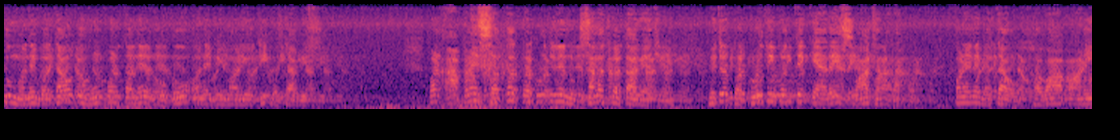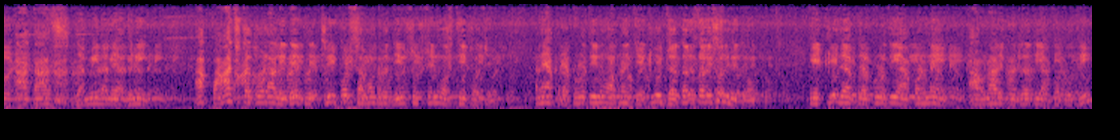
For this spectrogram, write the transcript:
તું મને બચાવ તો હું પણ તને રોગો અને બીમારીઓથી બચાવીશ. પણ આપણે સતત પ્રકૃતિને નુકસાન જ કરતા આવ્યા છીએ. મિત્રો, પ્રકૃતિ પ્રત્યે ક્યારેય સ્વાર્થ ના રાખો. પણ એને બચાવો. હવા, પાણી, આકાશ, જમીન અને અગ્નિ. આ પાંચ તત્વોના લીધે પૃથ્વી પર સમગ્ર જીવસૃષ્ટિનું અસ્તિત્વ છે. અને આ પ્રકૃતિનું આપણે જેટલું જતન કરીશું ને મિત્રો એટલું જ પ્રકૃતિ આપણને આવનારી કુદરતી આફતોથી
